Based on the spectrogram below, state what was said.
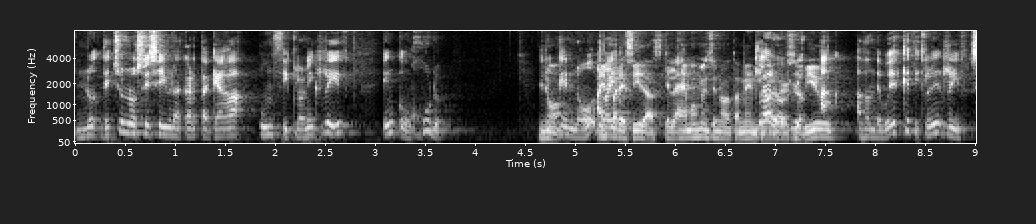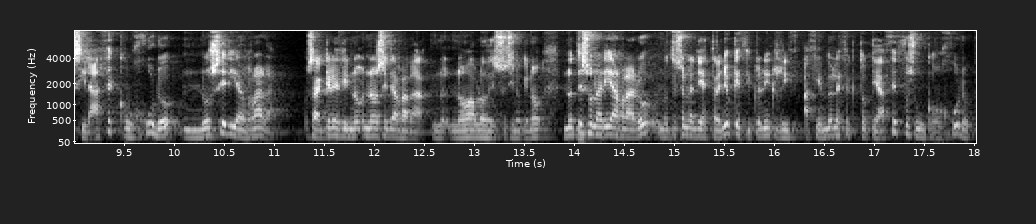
no, de hecho, no sé si hay una carta que haga un Cyclonic Rift en conjuro. Creo no, que no. Hay, parecidas, que las hemos mencionado también. Claro, a, a, donde voy es que Cyclonic Rift, si la haces conjuro, no sería rara. O sea, quiero decir, no, no sería rara, no, hablo de eso, sino que no, no te sonaría raro, no te sonaría extraño que Cyclonic Rift, haciendo el efecto que hace, fuese un conjuro.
